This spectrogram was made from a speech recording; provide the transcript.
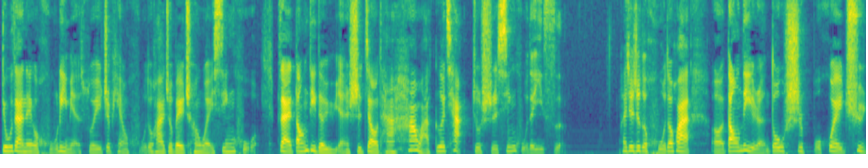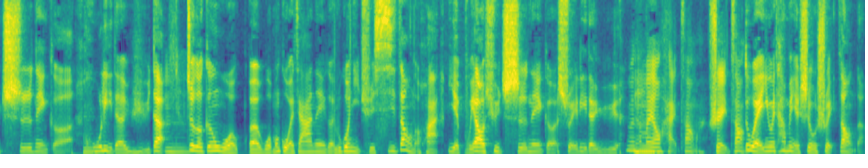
丢在那个湖里面，所以这片湖的话就被称为星湖，在当地的语言。是叫它哈瓦哥恰，就是星湖的意思。而且这个湖的话，呃，当地人都是不会去吃那个湖里的鱼的。这个跟我呃我们国家那个，如果你去西藏的话，也不要去吃那个水里的鱼，因为他们有海葬嘛，水葬。对，因为他们也是有水葬的。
